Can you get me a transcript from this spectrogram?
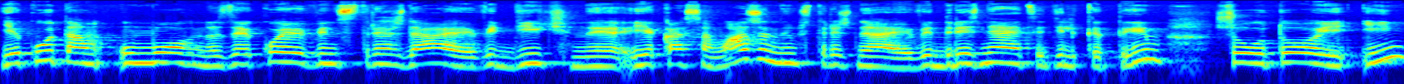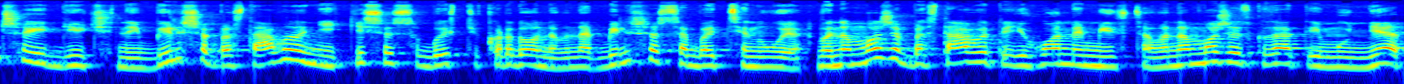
яку там умовно, за якою він страждає від дівчини, яка сама за ним страждає, відрізняється тільки тим, що у тої іншої дівчини більше поставлені якісь особисті кордони. Вона більше себе цінує. Вона може поставити його на місце. Вона може сказати йому «Нєт».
